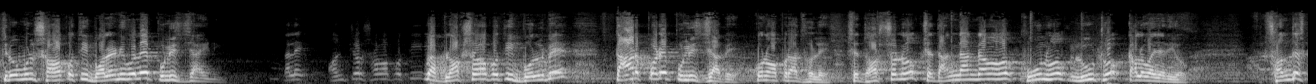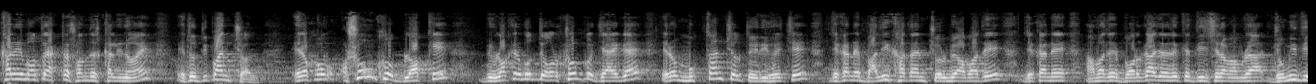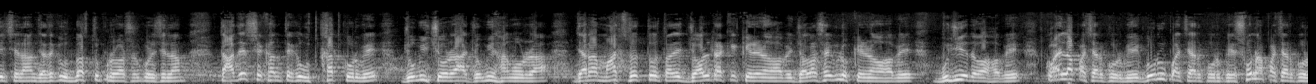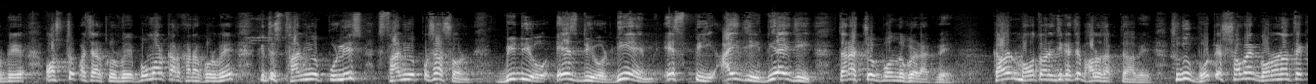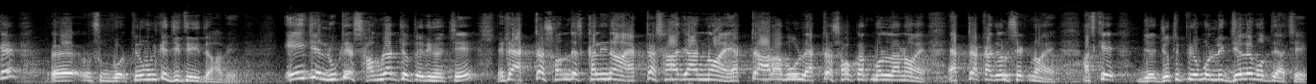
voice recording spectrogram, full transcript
তৃণমূল সভাপতি বলেনি বলে পুলিশ যায়নি। তাহলে অঞ্চল সভাপতি বা ব্লক সভাপতি বলবে, তারপরে পুলিশ যাবে, কোনো অপরাধ হলে। সে ধর্ষণ হোক, সে দাঙ্গাঙ্গামা হোক, খুন হোক, লুট হোক, কালোবাজারি হোক। সন্দেশখালির মতো একটা সন্দেশখালি নয়, এ তো দ্বীপাঞ্চল এরকম অসংখ্য ব্লকে, ব্লকের মধ্যে অসংখ্য জায়গায় এরকম মুক্তাঞ্চল তৈরি হয়েছে, যেখানে বালি খাদান চলবে অবাধে যেখানে আমাদের বর্গা যাদেরকে দিয়েছিলাম আমরা, জমি দিয়েছিলাম, যাদেরকে উদ্বাস্তু প্রবাসন করেছিলাম, তাদের সেখান থেকে উৎখাত করবে জমি চোরা জমি হাঙররা, যারা মাছ ধরতো তাদের জলটাকে কেড়ে নেওয়া হবে, জলাশয়গুলো কেড়ে নেওয়া হবে, বুঝিয়ে দেওয়া হবে, কয়লা পাচার করবে, গরু পাচার করবে, সোনা পাচার করবে, অস্ত্র পাচার করবে, বোমার কারখানা করবে, কিন্তু স্থানীয় পুলিশ, স্থানীয় প্রশাসন, BDO, SDO, DM SP IG DIG তারা চোখ বন্ধ করে রাখবে। কারণ মমতা ব্যানার্জির কাছে ভালো থাকতে হবে। শুধু ভোটের সময় গণনা থেকে তৃণমূলকে জিতিয়ে দিতে হবে। এই যে লুটের সাম্রাজ্য তৈরি হয়েছে, এটা একটা সন্দেশ খালি না, একটা শাহজাহান নয়, একটা আরাবুল, একটা শওকাত মোল্লা নয়, একটা কাজল শেখ নয়। আজকে জ্যোতিপ্রিয় মল্লিক জেলের মধ্যে আছে।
